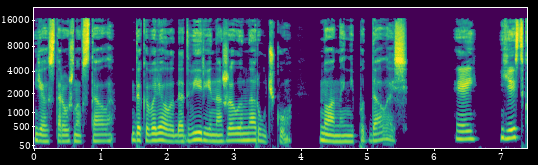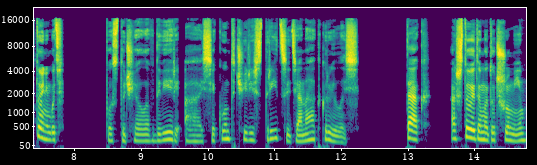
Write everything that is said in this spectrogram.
Я осторожно встала, доковыляла до двери и нажала на ручку, но она не поддалась. «Эй, есть кто-нибудь?» Постучала в дверь, а секунд через тридцать она открылась. «Так, а что это мы тут шумим?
